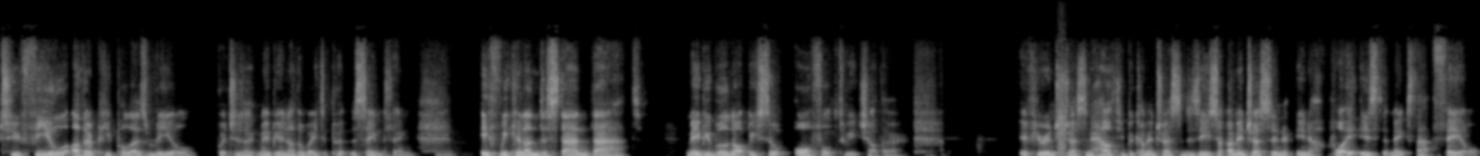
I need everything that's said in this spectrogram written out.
to feel other people as real, which is like maybe another way to put the same thing. If we can understand that, maybe we'll not be so awful to each other. If you're interested in health, you become interested in disease. So I'm interested in, in what it is that makes that fail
